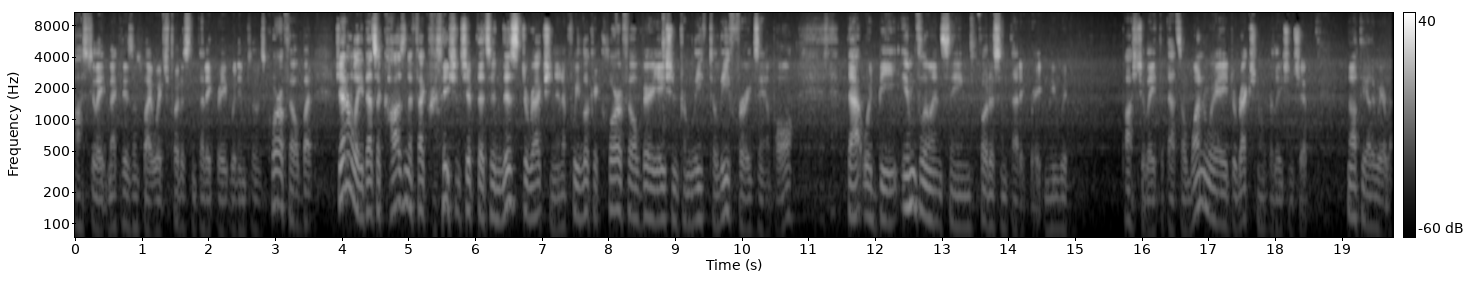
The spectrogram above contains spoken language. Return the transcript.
postulate mechanisms by which photosynthetic rate would influence chlorophyll, but generally that's a cause and effect relationship that's in this direction. And if we look at chlorophyll variation from leaf to leaf, for example, that would be influencing photosynthetic rate. And we would postulate that that's a one-way directional relationship, not the other way around.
